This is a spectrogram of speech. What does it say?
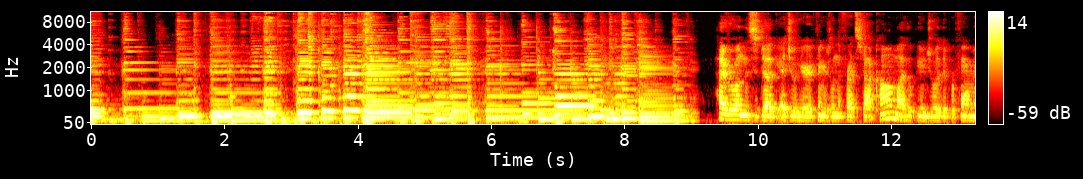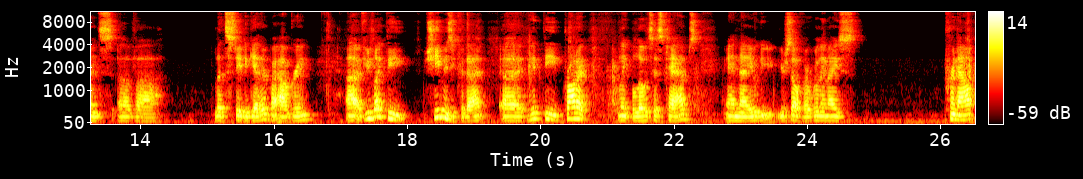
Hi everyone, this is Doug Edgell here at fingersonthefrets.com. I hope you enjoyed the performance of uh, Let's Stay Together by Al Green. Uh, if you'd like the sheet music for that, uh, hit the product link below. It says tabs, and uh, you'll get yourself a really nice printout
